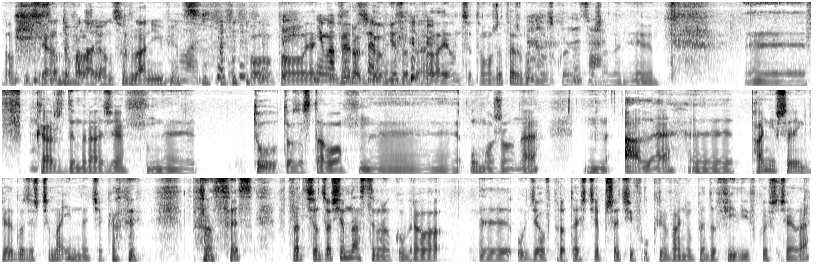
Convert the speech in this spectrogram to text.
działa oficjalnie zadowalająco dla nich, więc No właśnie. może po, po jakby wyrok potrzeby. był niezadowalający, to może też będą składać tak. zażalenie, nie wiem. E, W każdym razie e, tu to zostało e, umorzone, ale pani Schering-Wielgus jeszcze ma inny ciekawy proces. W 2018 roku brała udział w proteście przeciw ukrywaniu pedofilii w kościele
